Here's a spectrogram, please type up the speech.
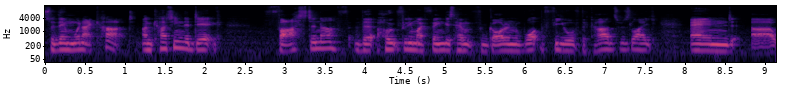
so then when I cut, I'm cutting the deck fast enough that hopefully my fingers haven't forgotten what the feel of the cards was like and uh,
